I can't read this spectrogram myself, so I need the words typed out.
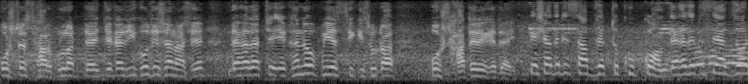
পোস্টের সার্কুলার দেয় যেটা রিকোজিশন আসে দেখা যাচ্ছে এখানেও পিএসসি কিছুটা পোস্ট হাতে রেখে দেয়। পেশাদারি সাবজেক্ট তো খুব কম। দেখা যাচ্ছে একজন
